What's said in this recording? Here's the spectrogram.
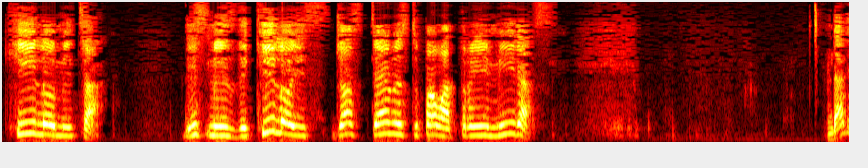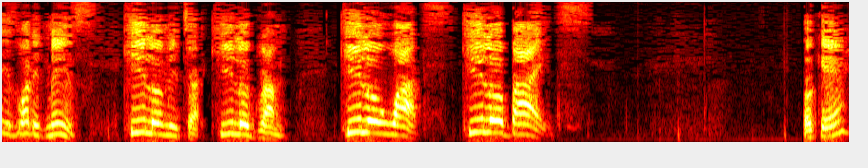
kilometer, this means the kilo is just 10 raised to power 3 meters. That is what it means. Kilometer, kilogram, kilowatts, kilobytes. Okay?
